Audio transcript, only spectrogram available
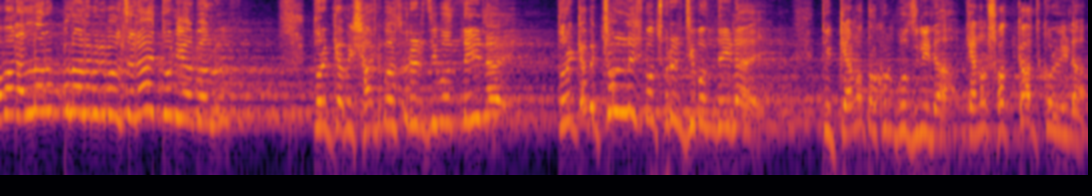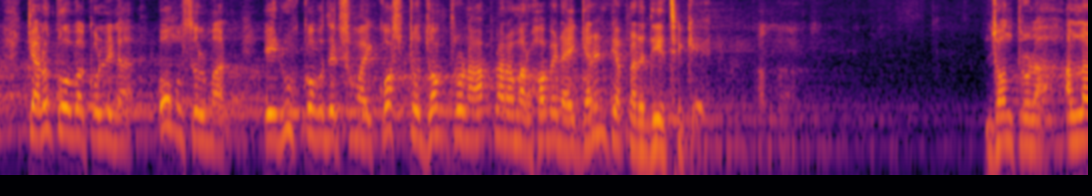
আমার আল্লাহ রব্বুল আলমিন বলছেন, এই দুনিয়ার মানুষ তোরকে আমি ষাট বছরের জীবন দেই নাই? তোরকে আমি চল্লিশ বছরের জীবন দেই নাই? তুই কেন তখন বুঝলি না? কেন সৎ কাজ করলি না? কেন তৌবা করলি না? ও মুসলমান, এই রুখ কবজের সময় কষ্ট, যন্ত্রণা আপনার আমার হবে না, এই গ্যারেন্টি আপনারা দিয়েছে কে? যন্ত্রণা, আল্লাহ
